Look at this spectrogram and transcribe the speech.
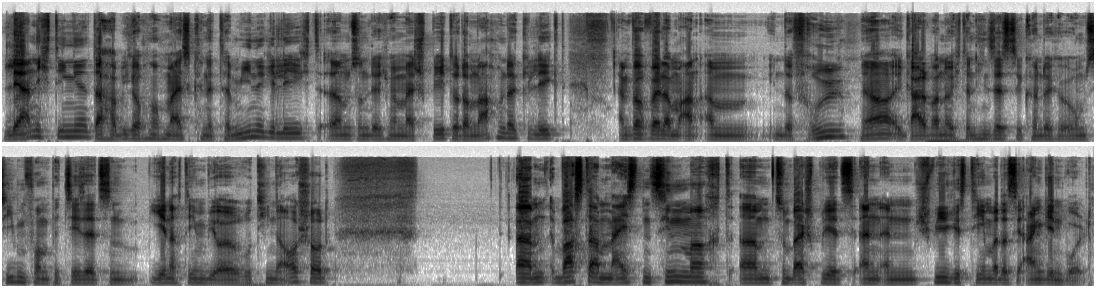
lerne ich Dinge, da habe ich auch noch meist keine Termine gelegt, ähm, sondern ich mir meist später oder am Nachmittag gelegt. Einfach weil am, am, in der Früh, ja, egal wann ihr euch dann hinsetzt, ihr könnt euch auch um 7 vom PC setzen, je nachdem wie eure Routine ausschaut. Ähm, was da am meisten Sinn macht, ähm, zum Beispiel jetzt ein, ein schwieriges Thema, das ihr angehen wollt.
